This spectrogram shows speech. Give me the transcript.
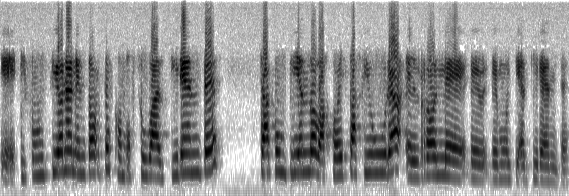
eh, y funcionan entonces como subadquirentes está cumpliendo bajo esa figura el rol de, de, multiadquirente.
